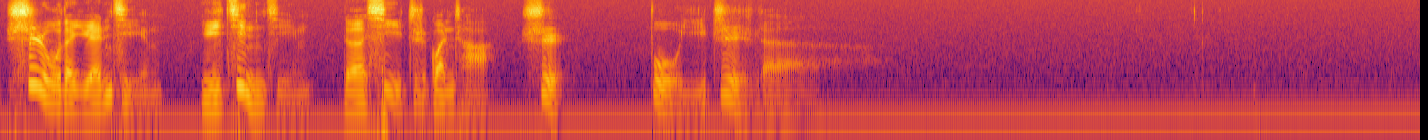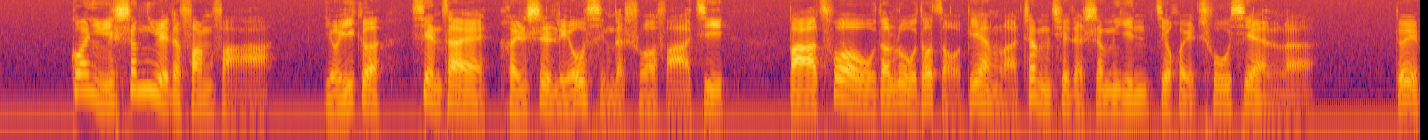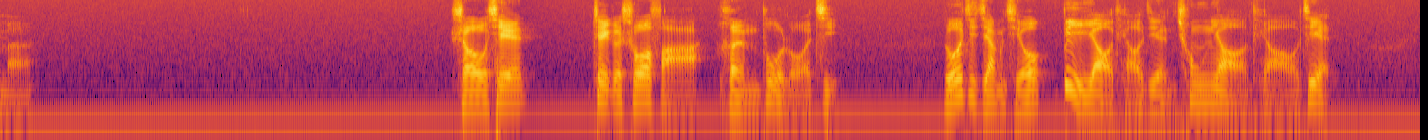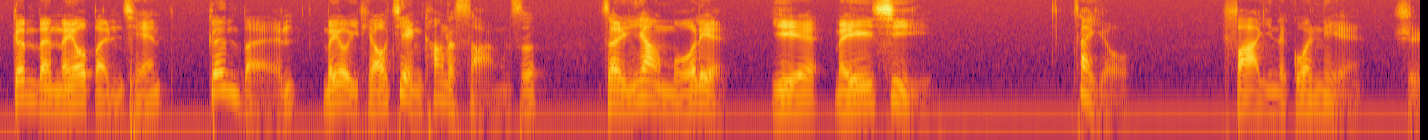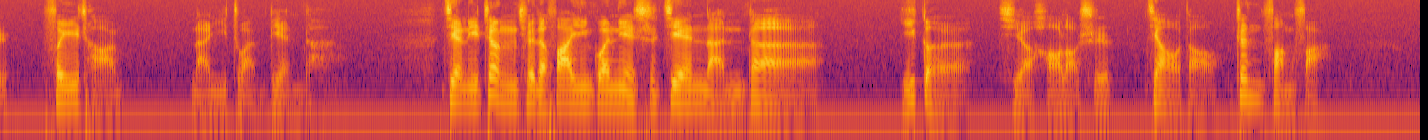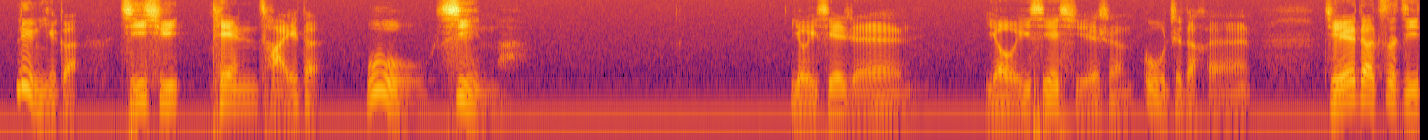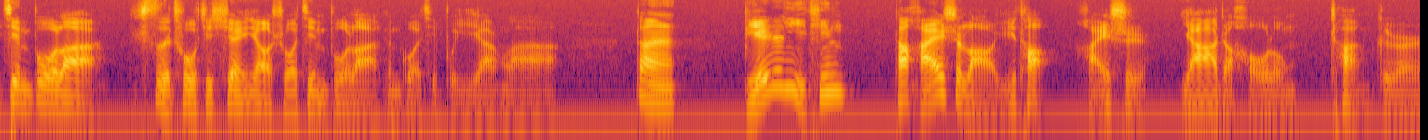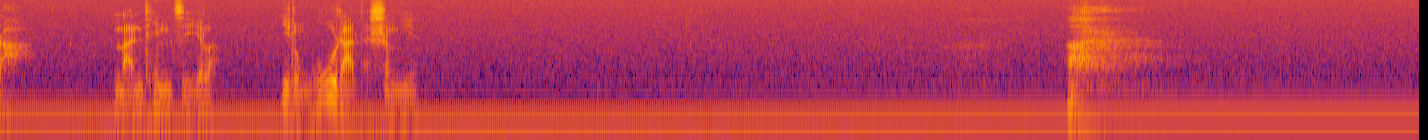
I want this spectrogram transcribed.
事物的远景与近景的细致观察是不一致的。关于声乐的方法，有一个现在很是流行的说法，即把错误的路都走遍了，正确的声音就会出现了，对吗？首先，这个说法很不逻辑，逻辑讲求必要条件充要条件，根本没有本钱。根本没有一条健康的嗓子，怎样磨练也没戏。再有，发音的观念是非常难以转变的，建立正确的发音观念是艰难的。一个需要好老师教导真方法，另一个急需天才的。悟性啊！有一些人，有一些学生固执的很，觉得自己进步了，四处去炫耀说进步了，跟过去不一样了。但别人一听，他还是老一套，还是压着喉咙唱歌啊。难听极了，一种污染的声音。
